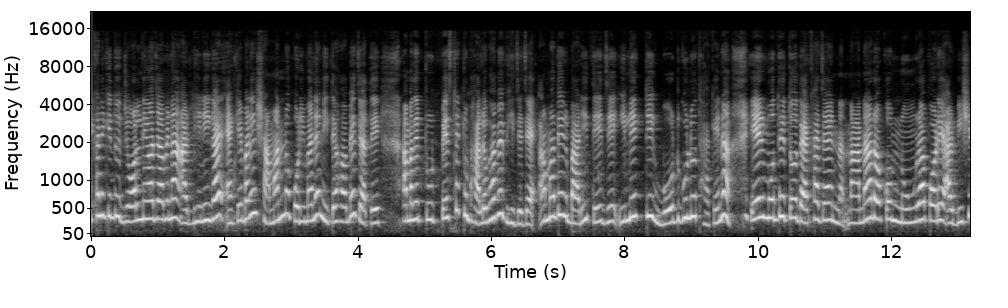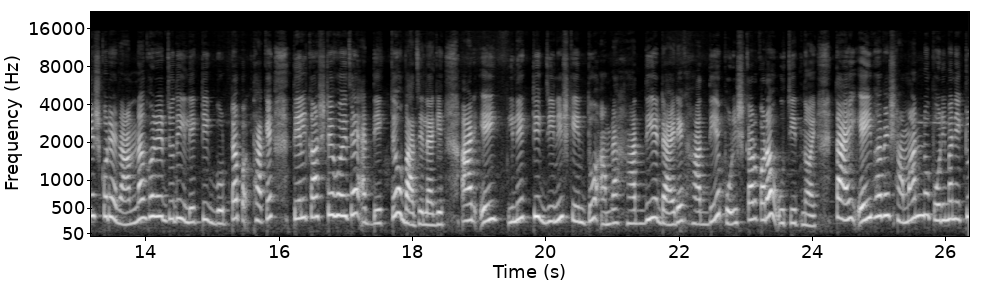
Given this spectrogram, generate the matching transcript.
এখানে কিন্তু জল নেওয়া যাবে না, আর ভিনিগার একেবারেই সামান্য পরিমাণে নিতে হবে যাতে আমাদের টুথপেস্ট একটু ভালোভাবে ভিজে যায়। আমাদের বাড়িতে যে ইলেকট্রিক বোর্ডগুলো থাকে না, এর মধ্যে তো দেখা যায় নানা রকম নোংরা পড়ে, আর বিশেষ করে রান্নাঘরের যদি ইলেকট্রিক বোর্ডটা থাকে, তেল কাস্টে হয়ে যায়, আর দেখতেও বাজে লাগে। আর এই ইলেকট্রিক জিনিস কিন্তু আমরা হাত দিয়ে, ডাইরেক্ট হাত দিয়ে পরিষ্কার করা উচিত নয়। তাই এইভাবে সামান্য পরিমাণে একটু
